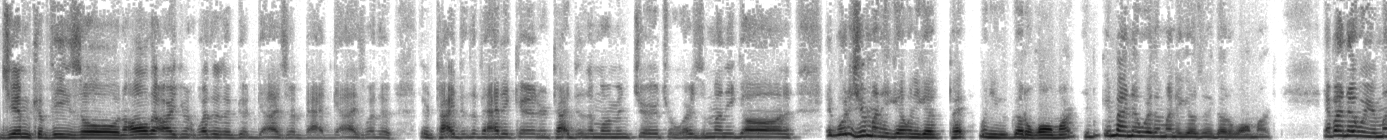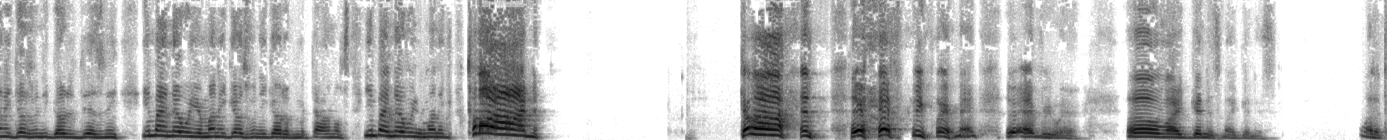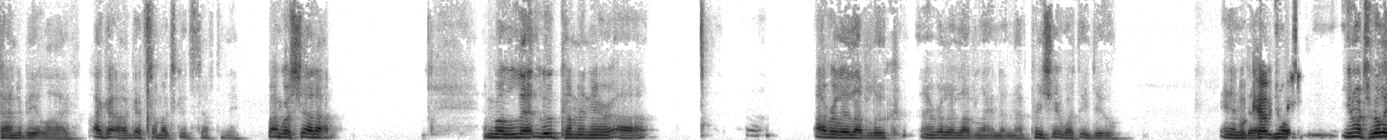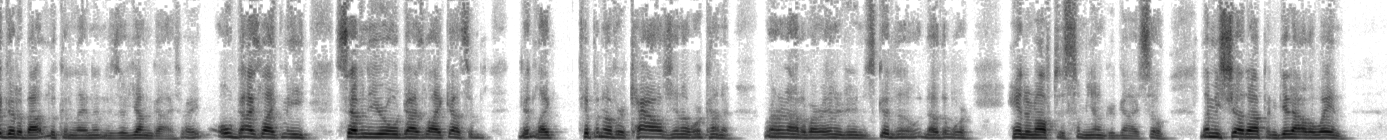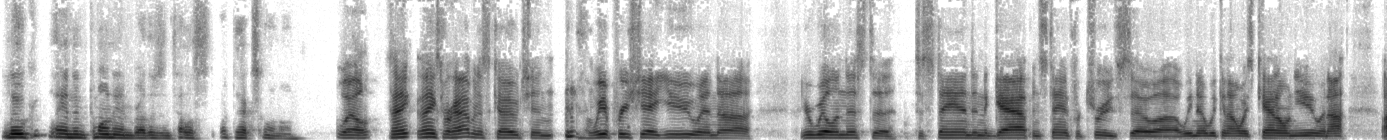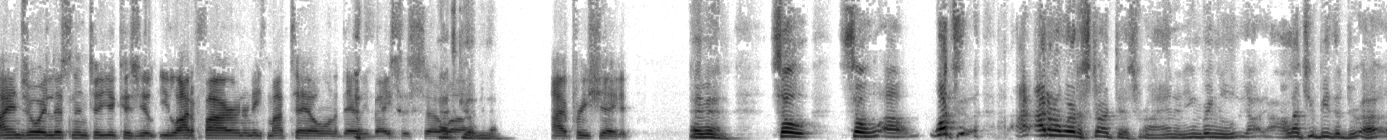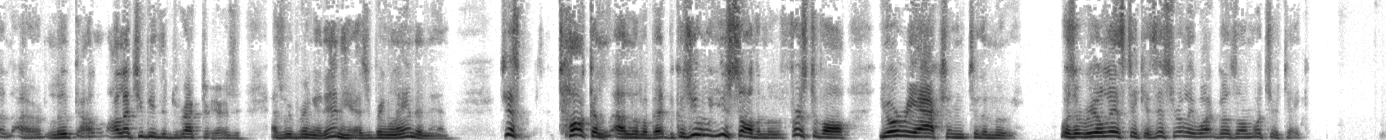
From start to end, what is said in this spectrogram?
Jim Caviezel and all the argument whether they're good guys or bad guys, whether they're tied to the Vatican or tied to the Mormon Church, or where's the money gone? Hey, where does your money go when you go when you go to Walmart? You might know where the money goes when you go to Walmart? Anybody know where your money goes when you go to Disney? Anybody know where your money goes when you go to McDonald's? Anybody know where your money? Goes? Come on, come on! They're everywhere, man. They're everywhere. Oh my goodness, my goodness. What a time to be alive. I got I got so much good stuff today. But I'm going to shut up. I'm going to let Luke come in here. Uh, I really love Luke. I really love Landon. I appreciate what they do. And well, uh, you, know you, know what's really good about Luke and Landon is they're young guys, right? Old guys like me, 70 year old guys like us are get like tipping over cows. You know, we're kind of running out of our energy, and it's good to know that we're handing off to some younger guys. So let me shut up and get out of the way and Luke, Landon, come on in, brothers, and tell us what the heck's going on. Well, thank, thanks for having us, Coach, and we appreciate you and uh, your willingness to to stand in the gap and stand for truth. So uh, we know we can always count on you, and I I enjoy listening to you because you you light a fire underneath my tail on a daily basis. So that's uh, good. Man. I appreciate it. Amen. So so uh, what's I, I, don't know where to start this, Ryan, and you can bring. I'll let you be the uh, uh, Luke. I'll, I'll, let you be the director here as, as we bring it in here, as we bring Landon in. Just talk a, a little bit because you you saw the movie. First of all, your reaction to the movie was it realistic? Is this really what goes on? What's your take?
